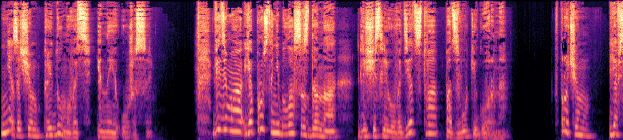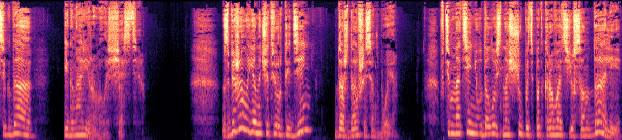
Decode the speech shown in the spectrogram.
незачем придумывать иные ужасы. Видимо, я просто не была создана для счастливого детства под звуки горна. Впрочем, я всегда игнорировала счастье. Сбежала я на четвертый день, дождавшись отбоя. В темноте не удалось нащупать под кроватью сандалии,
